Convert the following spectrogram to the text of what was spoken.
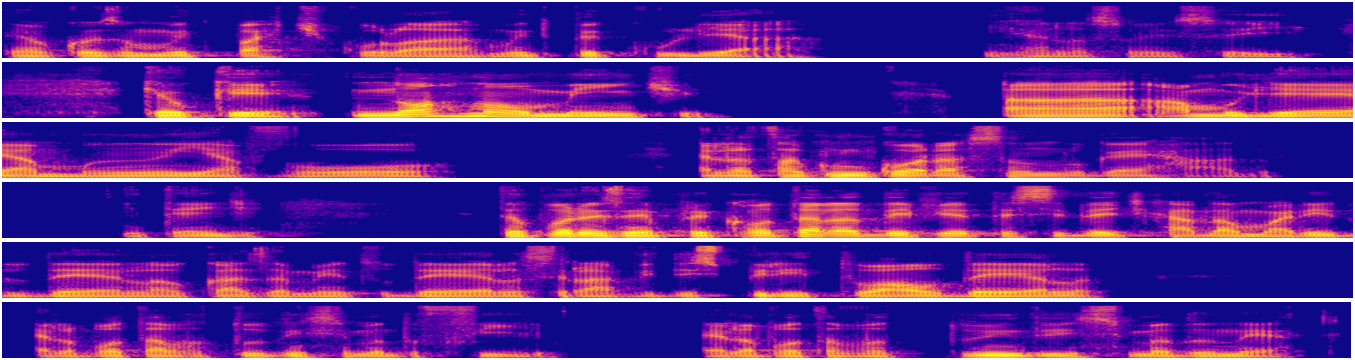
é uma coisa muito particular, muito peculiar em relação a isso aí. Que é o quê? Normalmente, a, a mulher, a mãe, a avó, ela tá com o coração no lugar errado, entende? Então, por exemplo, enquanto ela devia ter se dedicado ao marido dela, ao casamento dela, sei lá, à vida espiritual dela, ela botava tudo em cima do filho. Ela botava tudo em cima do neto.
